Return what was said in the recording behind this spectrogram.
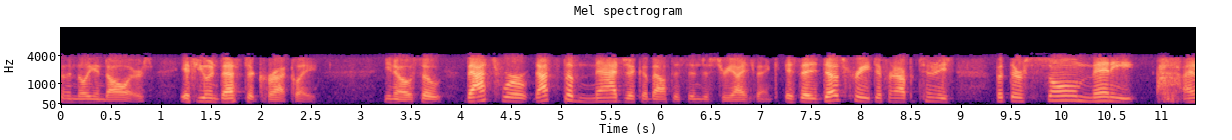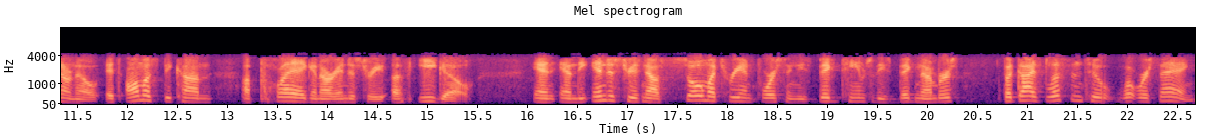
than a million dollars if you invest it correctly. You know, so that's where that's the magic about this industry, I think, is that it does create different opportunities, but there's so many I don't know, it's almost become a plague in our industry of ego. And and the industry is now so much reinforcing these big teams with these big numbers. But guys, listen to what we're saying.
